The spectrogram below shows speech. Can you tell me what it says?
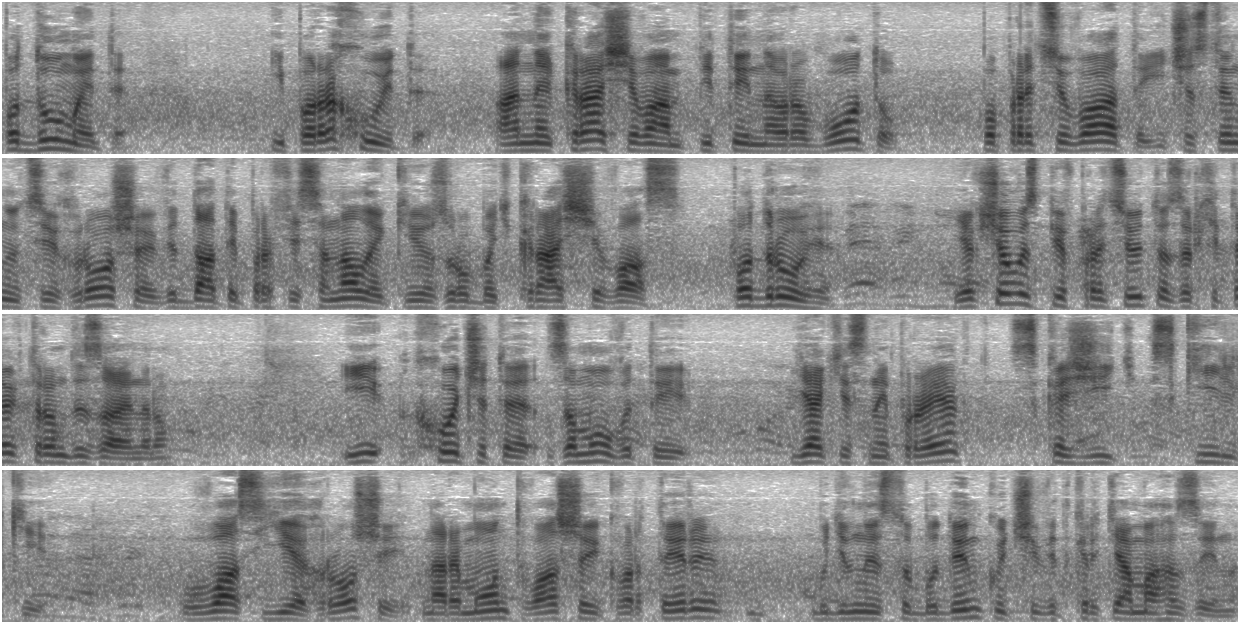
подумайте і порахуйте, а не краще вам піти на роботу, попрацювати і частину цих грошей віддати професіоналу, який зробить краще вас. По-друге, якщо ви співпрацюєте з архітектором-дизайнером, і хочете замовити якісний проєкт, скажіть, скільки у вас є грошей на ремонт вашої квартири, будівництво будинку чи відкриття магазину.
